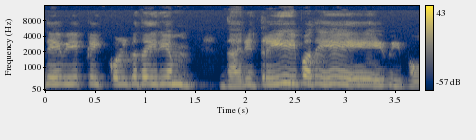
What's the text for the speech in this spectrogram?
ദേവിയെ കൈക്കൊള്ളുക ധൈര്യം. ധരിത്രീപതേ വിഭോ.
